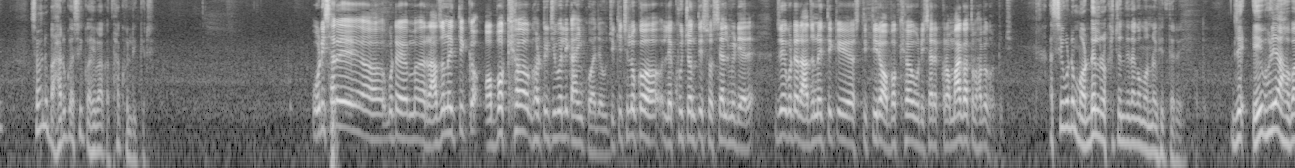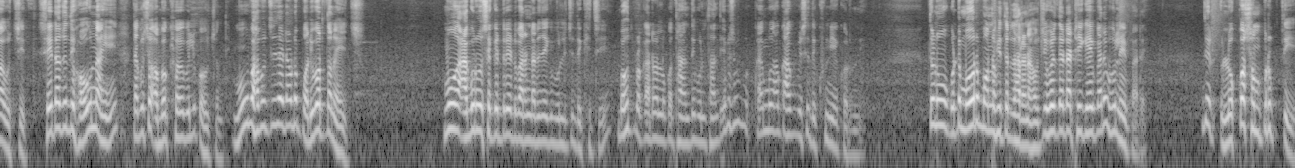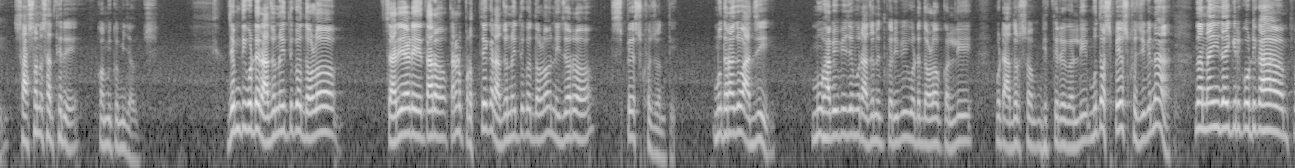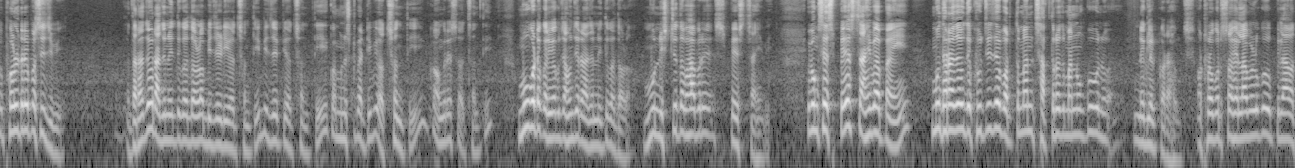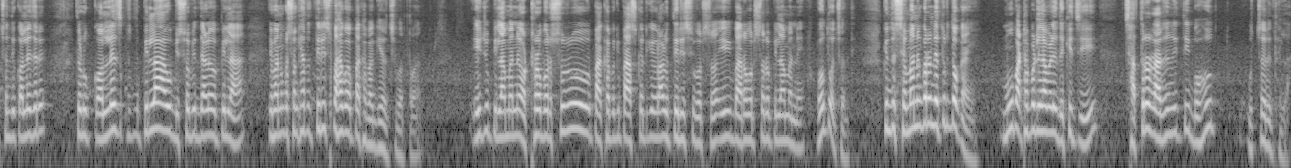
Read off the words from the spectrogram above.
ସେମାନେ ବାହାରକୁ ଆସି କହିବା କଥା ଖୋଲିକିରି। ଓଡ଼ିଶାରେ ଗୋଟେ ରାଜନୈତିକ ଅବକ୍ଷ ଘଟିଛି ବୋଲି କାହିଁକି କୁହାଯାଉଛି? କିଛି ଲୋକ ଲେଖୁଛନ୍ତି ସୋସିଆଲ ମିଡ଼ିଆରେ ଯେ ଗୋଟେ ରାଜନୈତିକ ସ୍ଥିତିର ଅବକ୍ଷ ଓଡ଼ିଶାରେ କ୍ରମାଗତ ଭାବେ ଘଟୁଛି। ସିଏ ଗୋଟେ ମଡ଼େଲ ରଖିଛନ୍ତି ତାଙ୍କ ମନ ଭିତରେ ଯେ ଏଇଭଳିଆ ହେବା ଉଚିତ। ସେଇଟା ଯଦି ହେଉନାହିଁ ତାକୁ ସେ ଅବକ୍ଷୟ ବୋଲି କହୁଛନ୍ତି। ମୁଁ ଭାବୁଛି ଯେ ଏଇଟା ଗୋଟେ ପରିବର୍ତ୍ତନ ହେଇଛି। ମୁଁ ଆଗରୁ ସେକ୍ରେଟେରିଏଟ୍ ବାରଣ୍ଡାରେ ଯାଇକି ବୁଲିଛି ଦେଖିଛି ବହୁତ ପ୍ରକାରର ଲୋକ ଥାଆନ୍ତି ବୁଲୁଥାନ୍ତି। ଏବେ ସବୁ କାହିଁ ମୁଁ ଆଉ କାହାକୁ ବେଶୀ ଦେଖୁନି ଇଏ କରୁନି। ତେଣୁ ଗୋଟେ ମୋର ମନ ଭିତରେ ଧାରଣା ହେଉଛି ହୁଏତ ଏଇଟା ଠିକ୍ ହେଇପାରେ ଭୁଲ ହେଇପାରେ। ଯେ ଲୋକ ସମ୍ପୃକ୍ତି ଶାସନ ସାଥିରେ କମି କମି ଯାଉଛି ଯେମିତି ଗୋଟେ ରାଜନୈତିକ ଦଳ ଚାରିଆଡ଼େ ତା'ର କାରଣ ପ୍ରତ୍ୟେକ ରାଜନୈତିକ ଦଳ ନିଜର ସ୍ପେସ୍ ଖୋଜନ୍ତି। ମୁଁ ଧରାଯାଉ ଆଜି ମୁଁ ଭାବିବି ଯେ ମୁଁ ରାଜନୀତି କରିବି ଗୋଟେ ଦଳ କଲି ଗୋଟେ ଆଦର୍ଶ ଭିତରେ ଗଲି। ମୁଁ ତ ସ୍ପେସ୍ ଖୋଜିବି ନା। ନା ନାଇଁ ଯାଇକିରି କେଉଁଠି କାହା ଫୋଲ୍ଡରେ ପଶିଯିବି। ଧରାଯାଉ ରାଜନୈତିକ ଦଳ ବିଜେଡ଼ି ଅଛନ୍ତି ବିଜେପି ଅଛନ୍ତି କମ୍ୟୁନିଷ୍ଟ ପାର୍ଟି ବି ଅଛନ୍ତି କଂଗ୍ରେସ ଅଛନ୍ତି। ମୁଁ ଗୋଟେ କରିବାକୁ ଚାହୁଁଛି ରାଜନୈତିକ ଦଳ। ମୁଁ ନିଶ୍ଚିତ ଭାବରେ ସ୍ପେସ୍ ଚାହିଁବି। ଏବଂ ସେ ସ୍ପେସ୍ ଚାହିଁବା ପାଇଁ ମୁଁ ଧରାଯାଉ ଦେଖୁଛି ଯେ ବର୍ତ୍ତମାନ ଛାତ୍ରମାନଙ୍କୁ ନେଗ୍ଲେକ୍ଟ କରାହେଉଛି। ଅଠର ବର୍ଷ ହେଲା ବେଳକୁ ପିଲା ଅଛନ୍ତି କଲେଜରେ ତେଣୁ କଲେଜ ପିଲା ଆଉ ବିଶ୍ୱବିଦ୍ୟାଳୟ ପିଲା ଏମାନଙ୍କ ସଂଖ୍ୟା ତ ତିରିଶ ପାଖ ପାଖାପାଖି ଅଛି ବର୍ତ୍ତମାନ। ଏଇ ଯେଉଁ ପିଲାମାନେ ଅଠର ବର୍ଷରୁ ପାଖାପାଖି ପାସ୍ କରିକି ଗଲାବେଳକୁ ତିରିଶ ବର୍ଷ ଏଇ ବାର ବର୍ଷର ପିଲାମାନେ ବହୁତ ଅଛନ୍ତି। କିନ୍ତୁ ସେମାନଙ୍କର ନେତୃତ୍ୱ କାହିଁ ମୁଁ ପାଠ ପଢ଼ିଲା ବେଳେ ଦେଖିଛି ଛାତ୍ର ରାଜନୀତି ବହୁତ ଉଚ୍ଚରେ ଥିଲା।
